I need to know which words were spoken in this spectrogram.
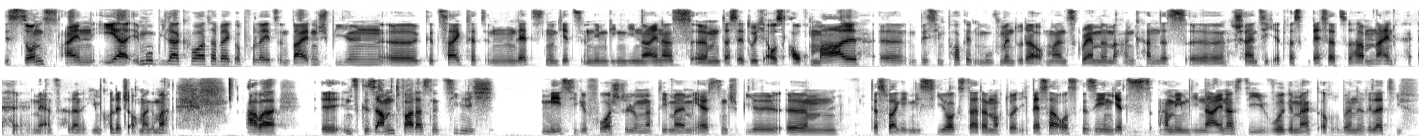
ist sonst ein eher immobiler Quarterback, obwohl er jetzt in beiden Spielen äh, gezeigt hat, im letzten und jetzt in dem gegen die Niners, ähm, dass er durchaus auch mal äh, ein bisschen Pocket Movement oder auch mal ein Scramble machen kann. Das äh, scheint sich etwas besser zu haben. Nein, im Ernst hat er natürlich im College auch mal gemacht. Aber äh, insgesamt war das eine ziemlich mäßige Vorstellung, nachdem er im ersten Spiel ähm, das war gegen die Seahawks da dann noch deutlich besser ausgesehen. Jetzt haben ihm die Niners, die wohlgemerkt auch über eine relativ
